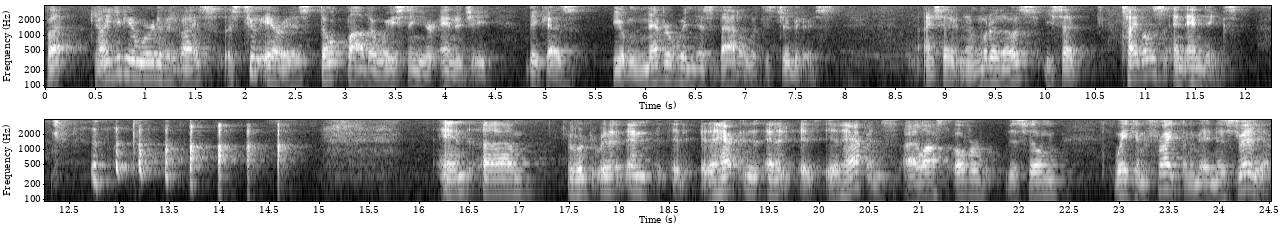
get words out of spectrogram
But can I give you a word of advice? There's two areas. Don't bother wasting your energy because you'll never win this battle with distributors. I said, and what are those? He said, titles and endings. And um, and it, it happened, and it, it, it, happens. I lost over this film, Wake in Fright, that I made in Australia.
